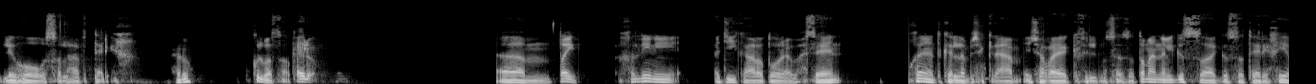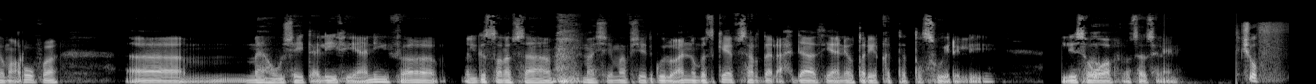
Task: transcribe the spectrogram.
اللي هو وصلها في التاريخ. حلو؟ بكل بساطة. حلو. طيب خليني أجيك على طول يا أبو حسين. وخلينا نتكلم بشكل عام. إيش رأيك في المسلسل؟ طبعا القصة قصة تاريخية معروفه ما هو شيء تأليفي يعني فالقصة نفسها ماشي ما في شيء تقولوا عنه بس كيف سرد الأحداث يعني وطريقة التصوير اللي اللي سواه في المسلسل يعني شوف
